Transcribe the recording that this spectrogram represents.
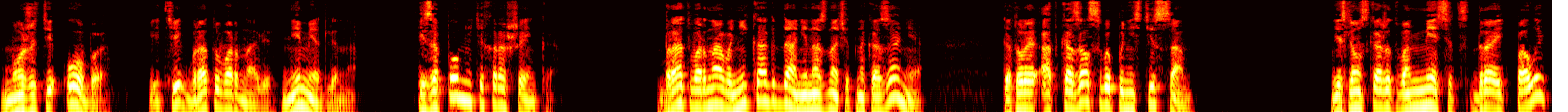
«Можете оба идти к брату Варнаве немедленно. И запомните хорошенько. Брат Варнава никогда не назначит наказание, которое отказался бы понести сам. Если он скажет вам месяц драить полы,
